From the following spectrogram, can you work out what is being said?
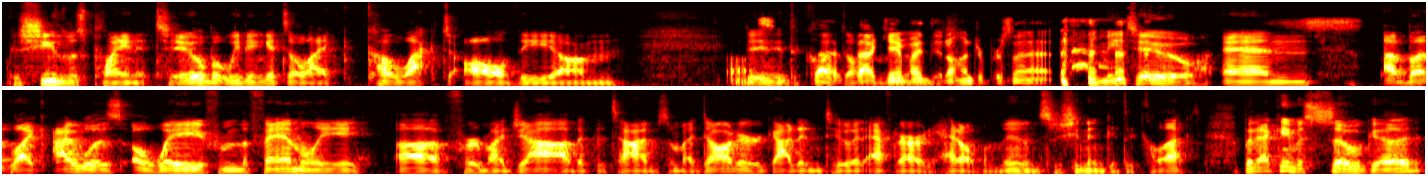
because she was playing it too, but we didn't get to like collect all the um. To collect that that game I did 100. percent me too and uh, but like i was away from the family uh, for my job at the time so my daughter got into it after i already had all the moons so she didn't get to collect but that game is so good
